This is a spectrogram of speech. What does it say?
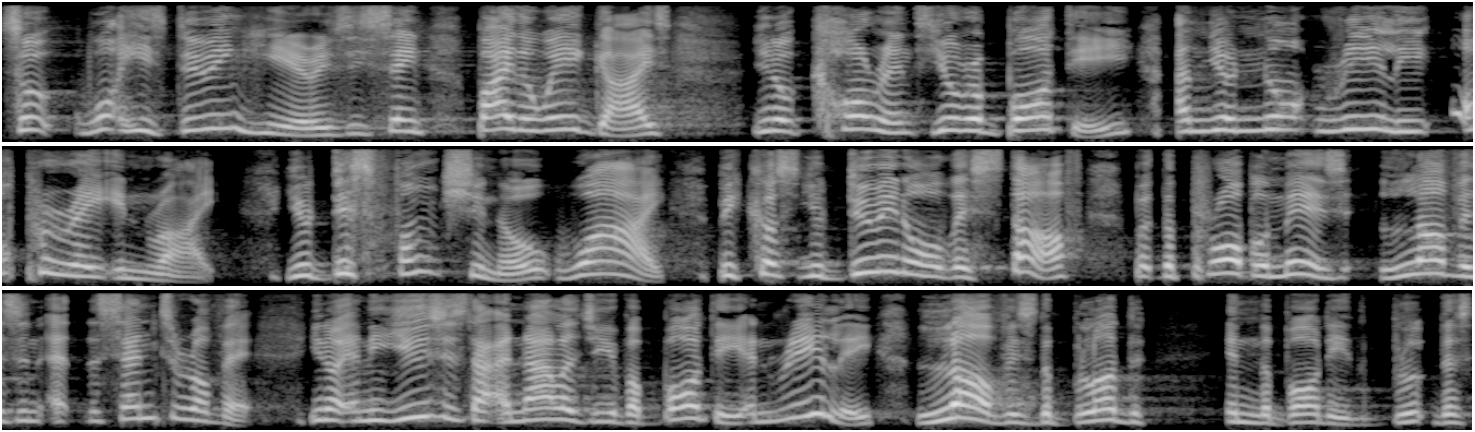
So, what he's doing here is he's saying, by the way, guys, you know, Corinth, you're a body and you're not really operating right. You're dysfunctional. Why? Because you're doing all this stuff, but the problem is love isn't at the center of it. You know, and he uses that analogy of a body, and really, love is the blood in the body, the, the,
